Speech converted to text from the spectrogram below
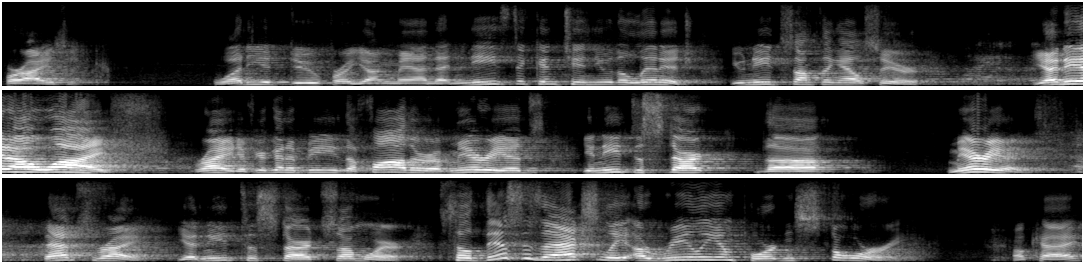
for Isaac? What do you do for a young man that needs to continue the lineage? You need something else here. You need a wife. Right, if you're going to be the father of myriads, you need to start the myriads. That's right. You need to start somewhere. So, this is actually a really important story. Okay?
